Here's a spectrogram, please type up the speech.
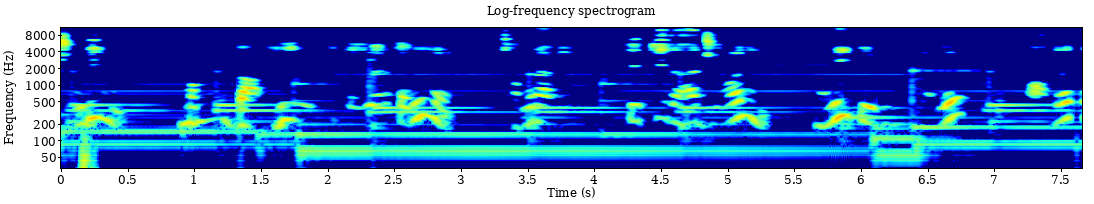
છોડીને મમ્મી ભાખરી રોટી તૈયાર કરીને ખવડાવે. તેથી રાહ જોવાની નવી પેઢી હવે આદત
